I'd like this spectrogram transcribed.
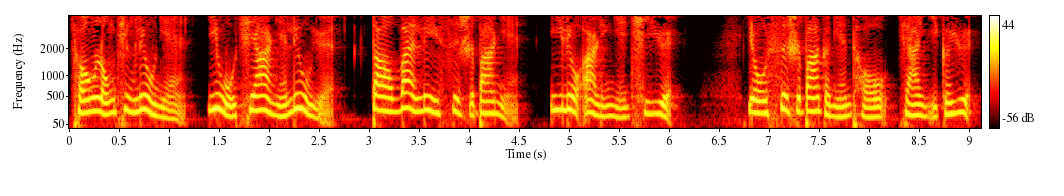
从隆庆六年（一五七二年六月）到万历四十八年（一六二零年七月），有四十八个年头加一个月。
